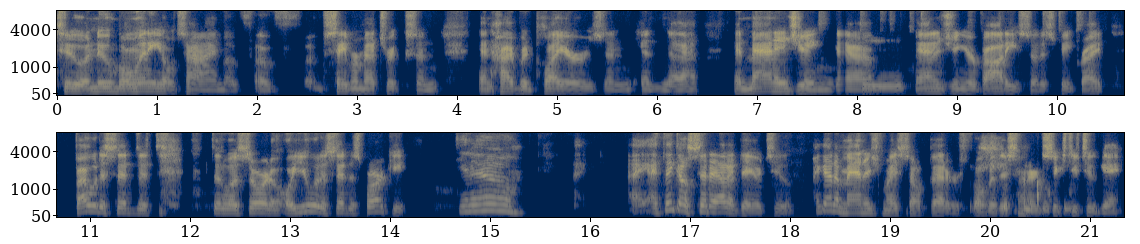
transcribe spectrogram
to a new millennial time of, of, sabermetrics and, and hybrid players and, and, uh, and managing, uh, mm. managing your body, so to speak, right? If I would have said to, to Lasorda, or you would have said to Sparky, you know, I, I think I'll sit out a day or two. I got to manage myself better over this 162 games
